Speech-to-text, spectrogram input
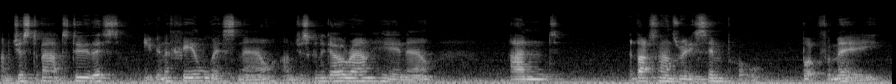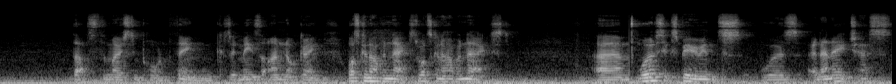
I'm just about to do this, you're going to feel this now, I'm just going to go around here now. And that sounds really simple, but for me, that's the most important thing because it means that I'm not going, what's going to happen next? What's going to happen next? Um, worst experience was an NHS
